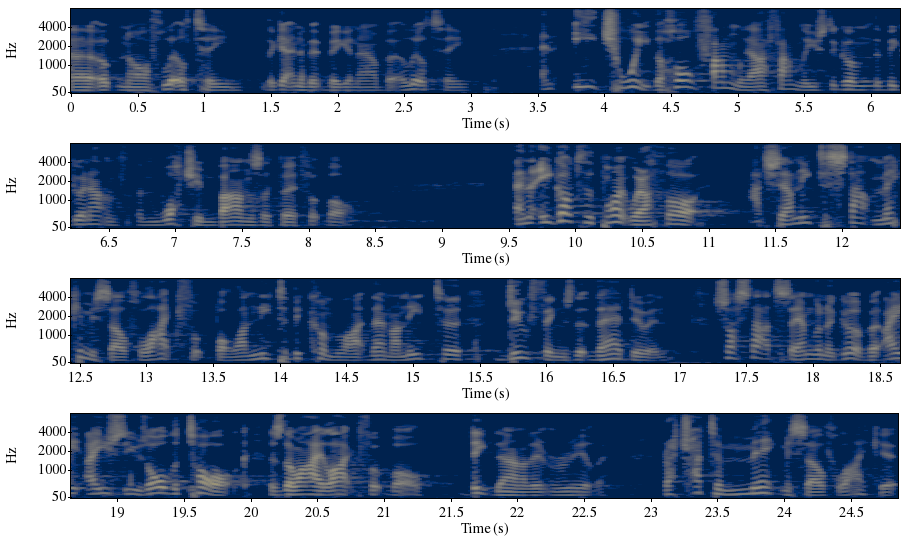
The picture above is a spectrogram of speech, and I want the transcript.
uh, up north, little team. They're getting a bit bigger now, but a little team. And each week, the whole family, our family, used to go they'd be going out and, and watching Barnsley play football. And it got to the point where I thought, actually, I need to start making myself like football. I need to become like them. I need to do things that they're doing. So I started to say, I'm going to go. But I, I used to use all the talk as though I liked football. Deep down, I didn't really. But I tried to make myself like it.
